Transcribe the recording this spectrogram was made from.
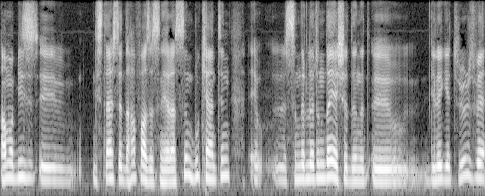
Ama biz e, isterse daha fazlasını yaratsın bu kentin e, sınırlarında yaşadığını e, dile getiriyoruz ve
